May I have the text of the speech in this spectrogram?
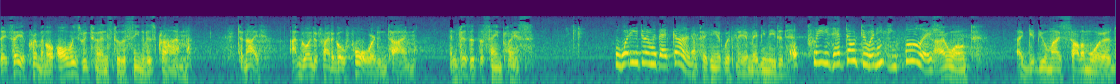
They say a criminal always returns to the scene of his crime. Tonight, I'm going to try to go forward in time and visit the same place. Well, what are you doing with that gun? I'm taking it with me. It may be needed. Oh, please, Ed, don't do anything foolish. I won't. I give you my solemn word.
